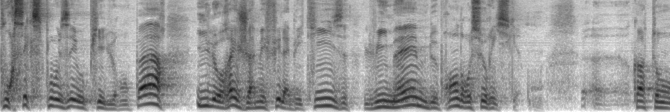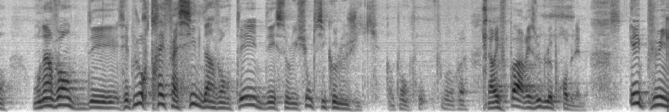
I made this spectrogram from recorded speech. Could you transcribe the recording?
pour s'exposer au pied du rempart, il n'aurait jamais fait la bêtise lui-même de prendre ce risque. Euh, quand on invente des. C'est toujours très facile d'inventer des solutions psychologiques quand on n'arrive pas à résoudre le problème. Et puis,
